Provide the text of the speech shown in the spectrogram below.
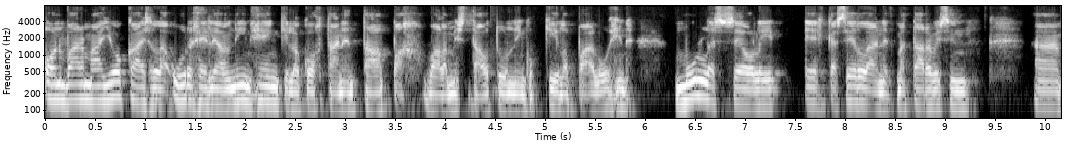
on varmaan jokaisella urheilijalla niin henkilökohtainen tapa valmistautua niin kuin kilpailuihin. Mulle se oli ehkä sellainen, että mä tarvisin ää,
